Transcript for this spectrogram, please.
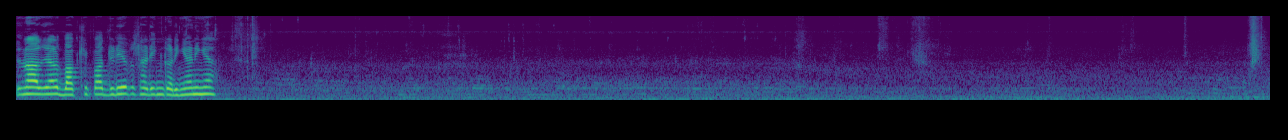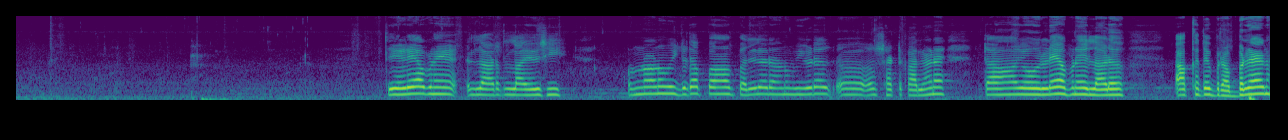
ਤੇ ਨਾਲ ਨਾਲ ਬਾਕੀ ਪਾ ਜਿਹੜੀ ਆਪਾਂ ਸੈਟਿੰਗ ਕਰੀਆਂ ਨਹੀਂ ਆ ਤੇ ਜਿਹੜੇ ਆਪਣੇ ਲੜ ਲਾਏ ਸੀ, ਉਹਨਾਂ ਨੂੰ ਵੀ ਜਿਹੜਾ ਆਪਾਂ ਪਹਿਲੇ ਲੜਾਂ ਨੂੰ ਵੀ ਜਿਹੜਾ ਸੈੱਟ ਕਰ ਲੈਣਾ ਤਾਂ ਜੋ ਜਿਹੜੇ ਆਪਣੇ ਲੜ ਅੱਖ 'ਤੇ ਬਰਾਬਰ ਰਹਿਣ।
